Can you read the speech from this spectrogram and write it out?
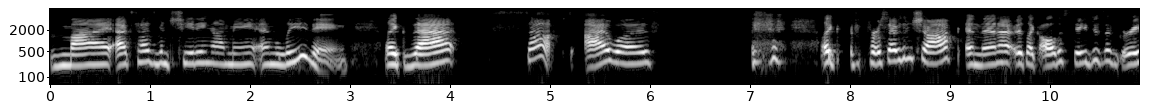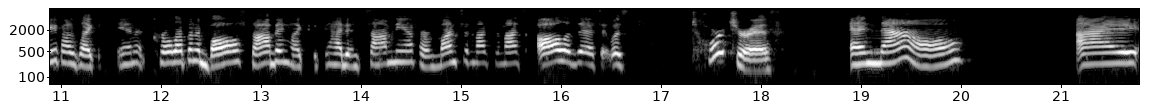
my ex husband cheating on me and leaving. Like that sucked. I was like first I was in shock, and then I, it was like all the stages of grief. I was like in curled up in a ball, sobbing, like had insomnia for months and months and months. All of this, it was torturous. And now I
